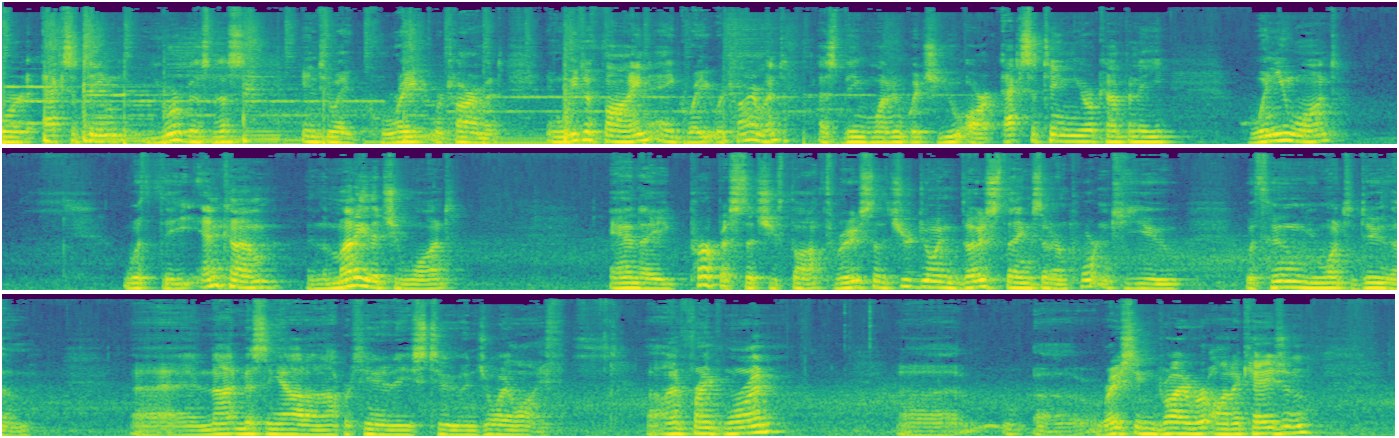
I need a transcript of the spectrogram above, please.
toward exiting your business into a great retirement. And we define a great retirement as being one in which you are exiting your company when you want, with the income and the money that you want and a purpose that you thought through so that you're doing those things that are important to you with whom you want to do them uh, and not missing out on opportunities to enjoy life. Uh, I'm Frank Warren, racing driver on occasion,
